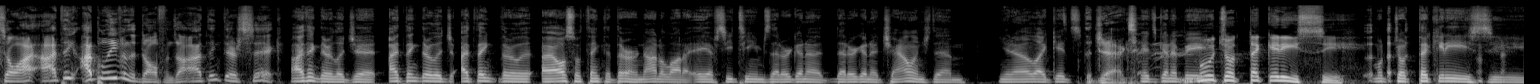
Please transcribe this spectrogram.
So I, I think I believe in the Dolphins. I, I think they're sick. I think they're legit. I think they're legit. I think they're. I also think that there are not a lot of AFC teams that are gonna that are gonna challenge them. You know, like it's The Jags. it's gonna be Mucho take it easy. mucho take it easy.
